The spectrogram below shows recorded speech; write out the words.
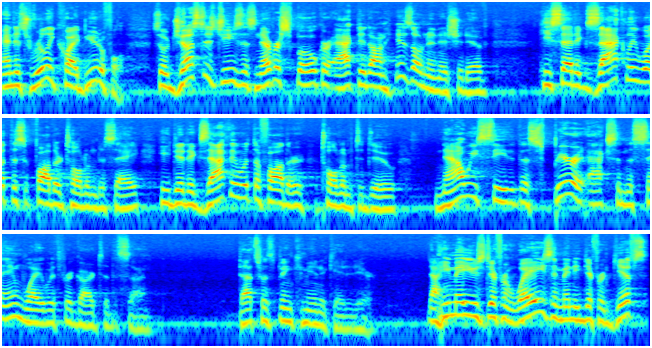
And it's really quite beautiful. So, just as Jesus never spoke or acted on his own initiative, he said exactly what the Father told him to say. He did exactly what the Father told him to do. Now we see that the Spirit acts in the same way with regard to the Son. That's what's being communicated here. Now, he may use different ways and many different gifts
